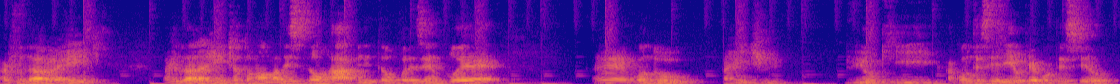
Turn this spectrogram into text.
ajudaram a gente? Ajudaram a gente a tomar uma decisão rápida. Então, por exemplo, é, é quando a gente viu que aconteceria o que aconteceu,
